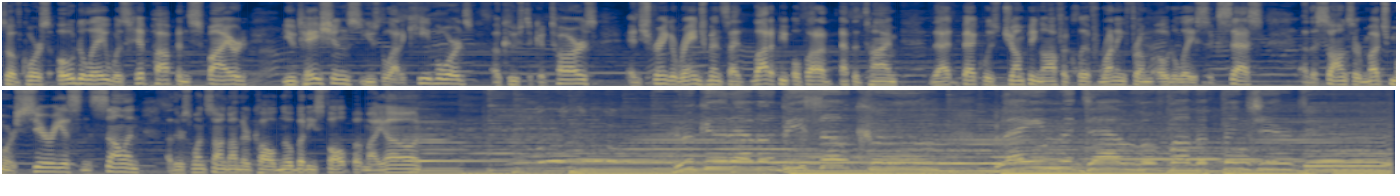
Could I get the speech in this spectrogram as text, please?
So, of course, Odelay was hip hop inspired. Mutations used a lot of keyboards, acoustic guitars, and string arrangements. I, a lot of people thought at the time that Beck was jumping off a cliff running from Odelay's success. Uh, the songs are much more serious and sullen. Uh, there's one song on there called Nobody's Fault But My Own. Who could ever be so cruel? Blame the devil for the things you do.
